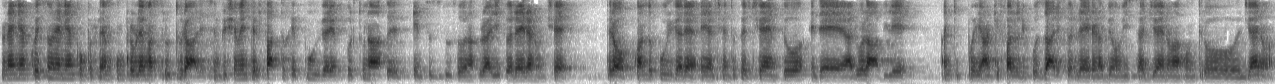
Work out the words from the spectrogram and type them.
non è neanche, questo non è neanche un problema, un problema strutturale, semplicemente il fatto che Pulgar è infortunato e, il sostituto naturale di Torreira non c'è. Però quando Pulgar è al 100% ed è arruolabile, anche, puoi anche farlo riposare Torreira, l'abbiamo visto a Genova contro il Genoa,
